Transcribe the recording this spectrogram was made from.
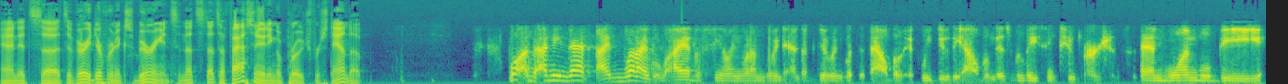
and it's uh, it's a very different experience. And that's that's a fascinating approach for stand up. Well, I mean that I what I I have a feeling what I'm going to end up doing with this album, if we do the album, is releasing two versions, and one will be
